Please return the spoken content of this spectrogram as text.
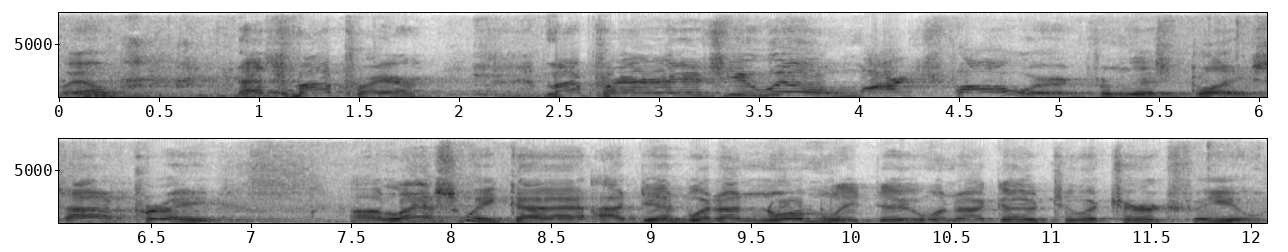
Well, that's my prayer. My prayer is you will march forward from this place. I pray. Uh, last week I, I did what I normally do when I go to a church field.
